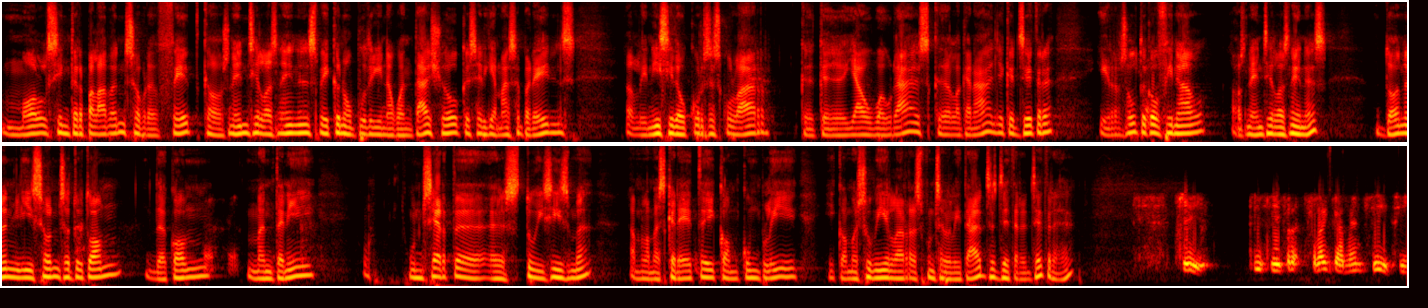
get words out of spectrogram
molts s'interpel·laven sobre el fet que els nens i les nenes bé que no ho podrien aguantar això, que seria massa per ells, a l'inici del curs escolar, que, que ja ho veuràs, que la canalla, que etc. I resulta que al final els nens i les nenes donen lliçons a tothom de com mantenir un cert estoicisme amb la mascareta i com complir i com assumir les responsabilitats, etc etc. eh? Sí, Sí, sí, fr francament sí, sí.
